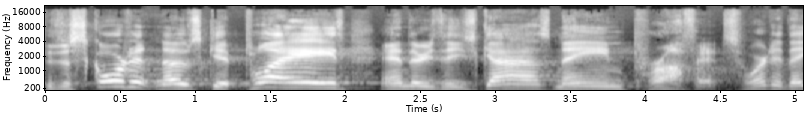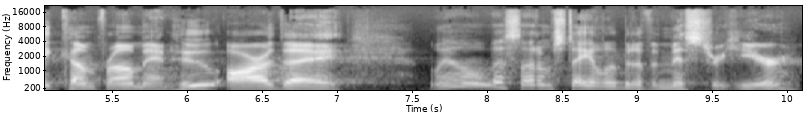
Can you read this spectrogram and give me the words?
the discordant notes get played, and there's these guys named prophets. Where did they come from and who are they? Well, let's let them stay a little bit of a mystery here.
